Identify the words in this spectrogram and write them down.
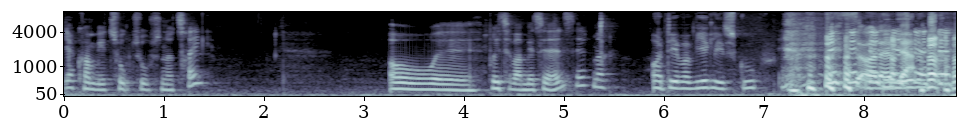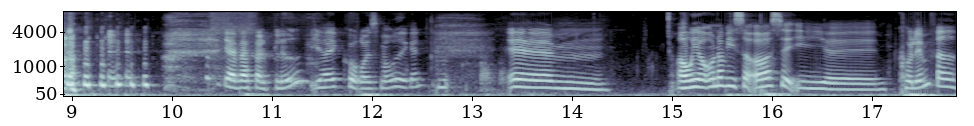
jeg kom i 2003. Og øh, Britta var med til at ansætte mig. Og det var virkelig et scoop. Sådan, ja. Jeg er i hvert fald blevet. Jeg har ikke kunnet ryste mig ud igen. Øhm, og jeg underviser også i øh, KLM-faget.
